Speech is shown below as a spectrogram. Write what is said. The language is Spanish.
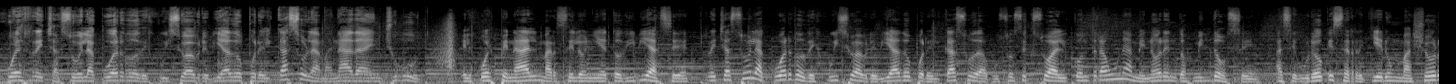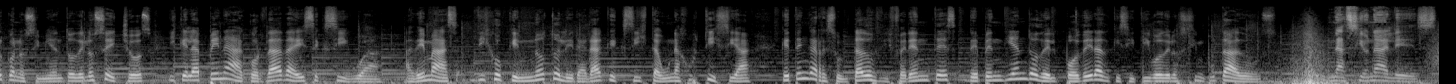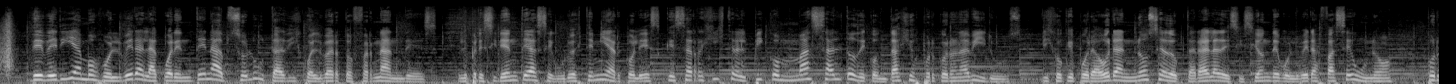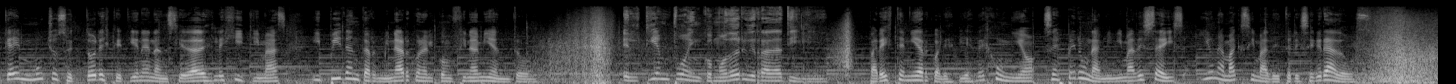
juez rechazó el acuerdo de juicio abreviado por el caso La Manada en Chubut. El juez penal Marcelo Nieto Dibiase rechazó el acuerdo de juicio abreviado por el caso de abuso sexual contra una menor en 2012. Aseguró que se requiere un mayor conocimiento de los hechos y que la pena acordada es exigua. Además, dijo que no tolerará que exista una justicia que tenga resultados diferentes dependiendo del poder adquisitivo de los imputados. Nacionales. Deberíamos volver a la cuarentena absoluta, dijo Alberto Fernández. El presidente aseguró este miércoles que se registra el pico más alto de contagios por coronavirus. Dijo que por ahora no se adoptará la decisión de volver a fase 1 porque hay muchos sectores que tienen ansiedades legítimas y piden terminar con el confinamiento. El tiempo en Comodoro y Radatili. Para este miércoles 10 de junio se espera una mínima de 6 y una máxima de 13 grados.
